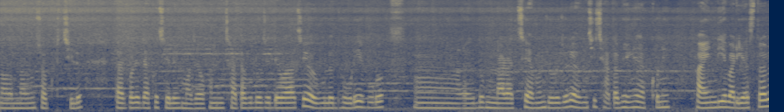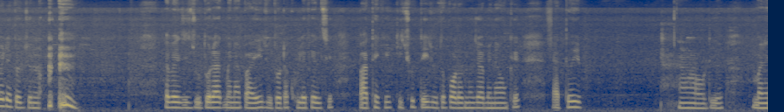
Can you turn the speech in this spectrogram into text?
নরম নরম সফট ছিল। তারপরে দেখো ছেলের মজা, ওখানে ছাতাগুলো যে দেওয়া আছে, ওগুলো ধরে পুরো একদম নাড়াচ্ছে এমন জোরে জোরে। আমি ছাতা ভেঙে এক্ষুনি ফাইন দিয়ে বাড়ি আসতে হবে রে তোর জন্য। তবে যে জুতো রাখবে না পায়ে, জুতোটা খুলে ফেলছে। পা থেকে কিছুতেই জুতো পরানো যাবে না ওকে। এতই মানে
